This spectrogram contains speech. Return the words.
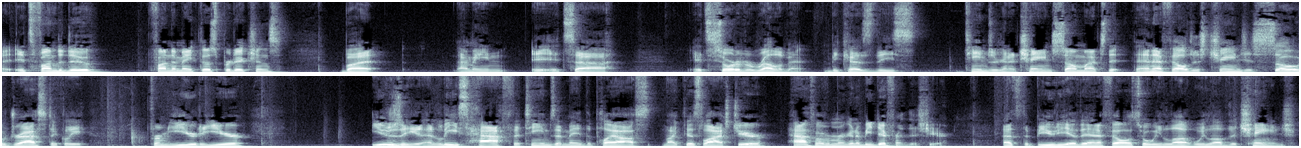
it's fun to do, fun to make those predictions, but I mean, it's uh it's sort of irrelevant because these teams are going to change so much that the NFL just changes so drastically from year to year. Usually, at least half the teams that made the playoffs like this last year, half of them are going to be different this year. That's the beauty of the NFL. It's what we love. We love the change.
